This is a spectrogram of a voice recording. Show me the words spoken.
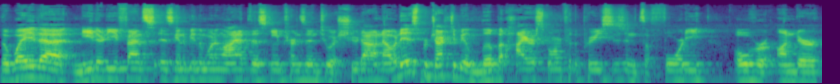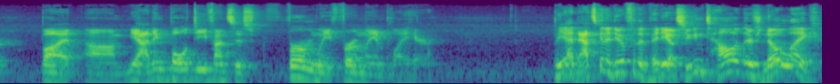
The way that neither defense is going to be the winning lineup, this game turns into a shootout. Now, it is projected to be a little bit higher scoring for the preseason. It's a 40 over under. But um, yeah, I think both defenses firmly, firmly in play here. But yeah, that's going to do it for the video. So you can tell there's no like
